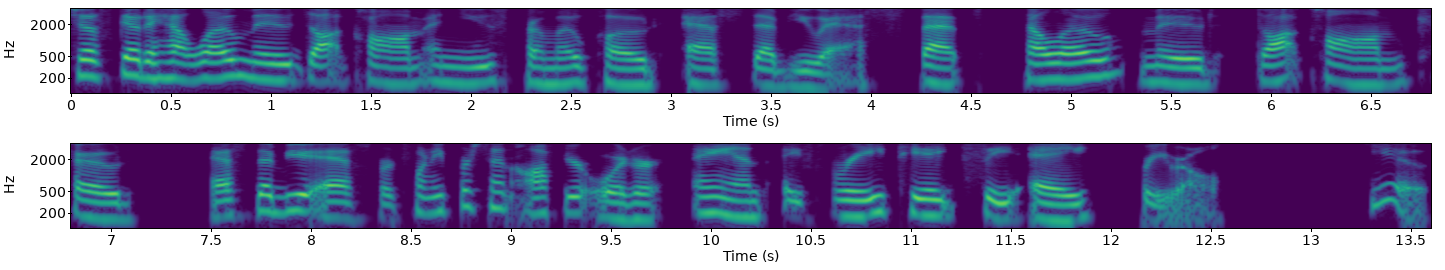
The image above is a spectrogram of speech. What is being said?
Just go to hellomood.com and use promo code SWS. That's hellomood.com code SWS for 20% off your order and a free THCA pre roll. Cute.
